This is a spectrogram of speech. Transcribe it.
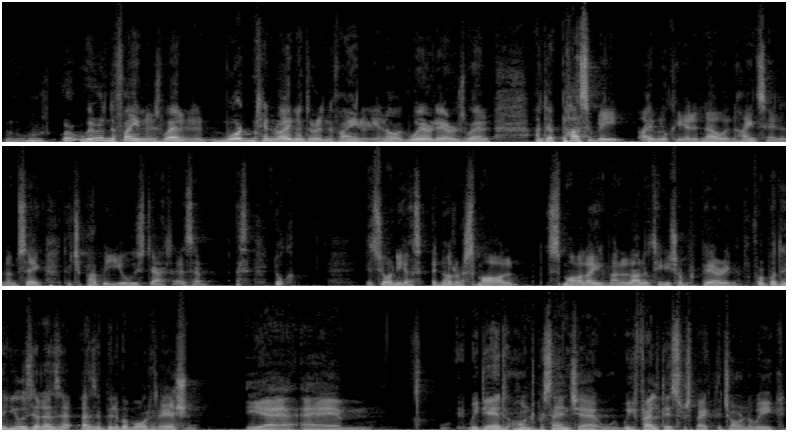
we're, we're in the final as well. More than Tinryland are in the final you know we're there as well. And that possibly I'm looking at it now in hindsight and I'm saying that you probably used that as a as, look it's only a, another small small item and a lot of things you're preparing for but they use it as a, as a bit of a motivation. Yeah, um, we did 100%. Yeah, we felt disrespected during the week.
